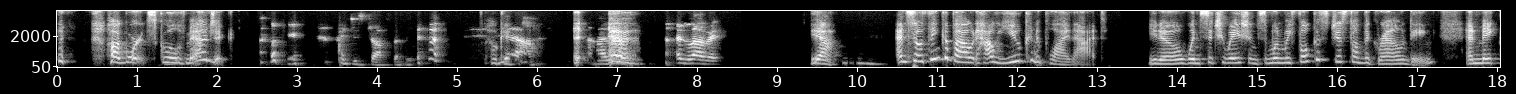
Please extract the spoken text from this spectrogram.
Hogwarts School of Magic. Okay. I just dropped something. Okay. I love it. I love it. Yeah. And so think about how you can apply that. You know, when situations, when we focus just on the grounding and make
